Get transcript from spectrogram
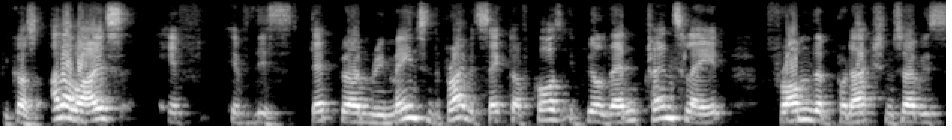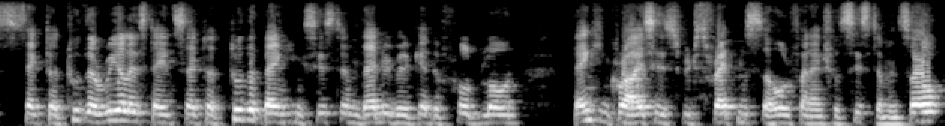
Because otherwise, if if this debt burden remains in the private sector, of course, it will then translate from the production service sector to the real estate sector to the banking system. Then we will get a full-blown banking crisis, which threatens the whole financial system. And so,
